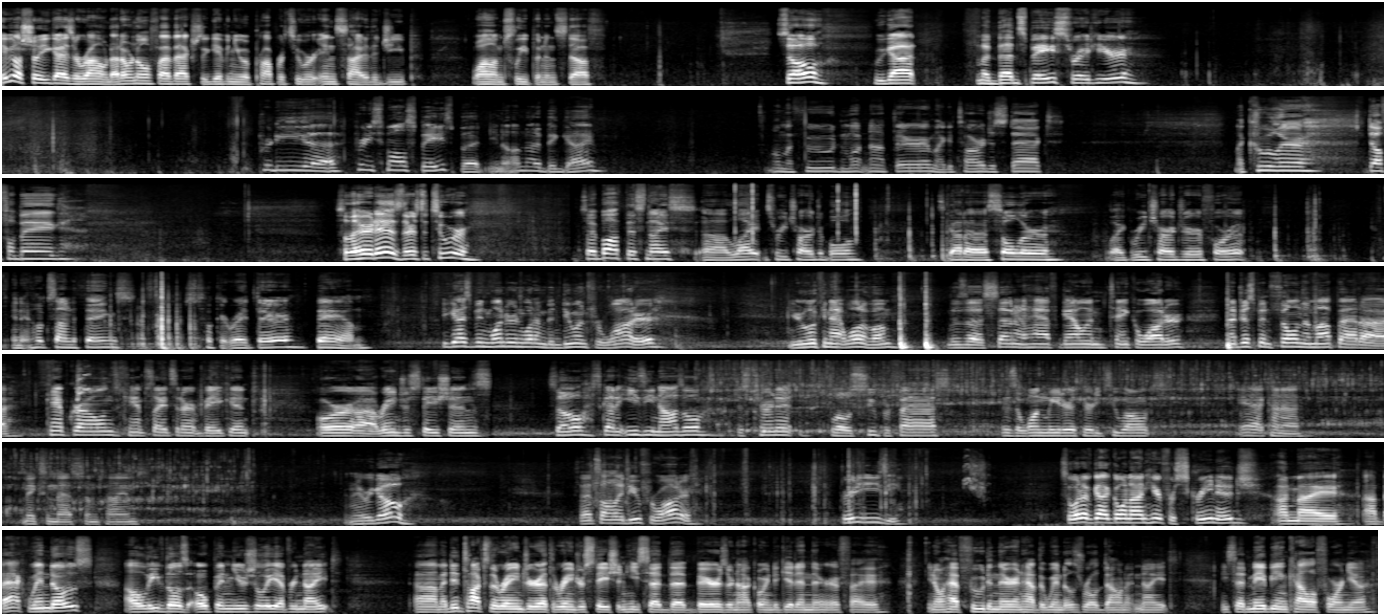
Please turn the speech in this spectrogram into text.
maybe I'll show you guys around. I don't know if I've actually given you a proper tour inside of the Jeep while I'm sleeping and stuff. So, we got my bed space right here. Pretty, uh, pretty small space, but you know, I'm not a big guy. All my food and whatnot there. My guitar just stacked. My cooler, duffel bag. So there it is, there's the tour. So I bought this nice uh, light, it's rechargeable. It's got a solar like recharger for it. And it hooks onto things. Just hook it right there, bam. You guys been wondering what I've been doing for water. You're looking at one of them. This is a seven and a half gallon tank of water. And I've just been filling them up at uh, campgrounds, campsites that aren't vacant, or uh, ranger stations. So it's got an easy nozzle. Just turn it, flows super fast. This is a one liter, 32 ounce. Yeah, it kind of makes a mess sometimes. And there we go. So that's all I do for water. Pretty easy. So what I've got going on here for screenage on my uh, back windows, I'll leave those open usually every night. Um, I did talk to the ranger at the ranger station. He said that bears are not going to get in there if I, you know, have food in there and have the windows rolled down at night. He said maybe in California.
